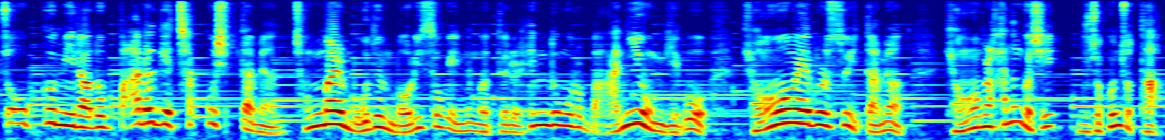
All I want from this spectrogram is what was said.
조금이라도 빠르게 찾고 싶다면 정말 모든 머릿속에 있는 것들을 행동으로 많이 옮기고 경험해 볼 수 있다면 경험을 하는 것이 무조건 좋다.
